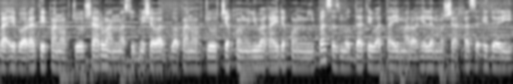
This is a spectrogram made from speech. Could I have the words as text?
به عبارت پناهجو شهروند مسود می شود و پناهجو چه قانونی و غیر قانونی پس از مدت و طی مراحل مشخص اداری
